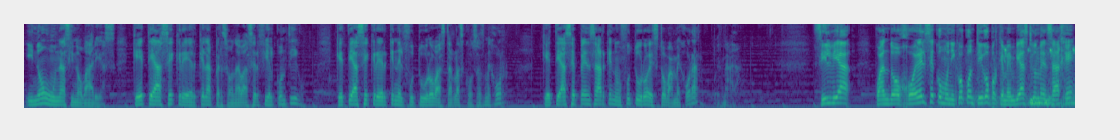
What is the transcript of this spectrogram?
y no una sino varias. ¿Qué te hace creer que la persona va a ser fiel contigo? ¿Qué te hace creer que en el futuro va a estar las cosas mejor? ¿Qué te hace pensar que en un futuro esto va a mejorar? Pues nada. Silvia, cuando Joel se comunicó contigo porque me enviaste un mensaje,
